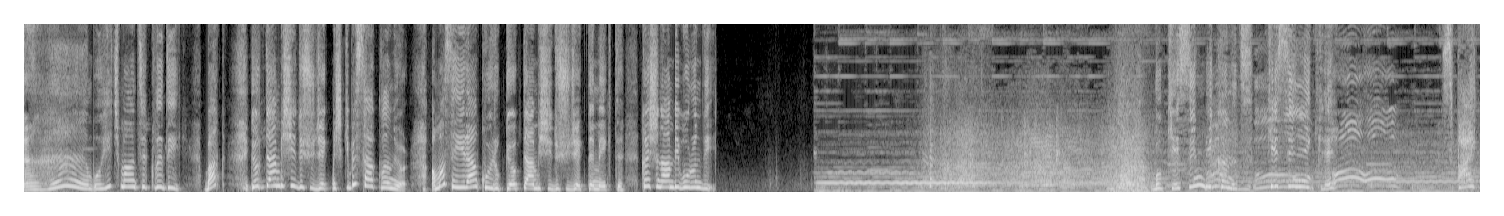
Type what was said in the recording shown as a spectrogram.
Aha, bu hiç mantıklı değil. Bak, gökten bir şey düşecekmiş gibi saklanıyor. Ama seyiren kuyruk gökten bir şey düşecek demekti. Kaşınan bir burun değil. Bu kesin bir kanıt. Kesinlikle. Spike,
